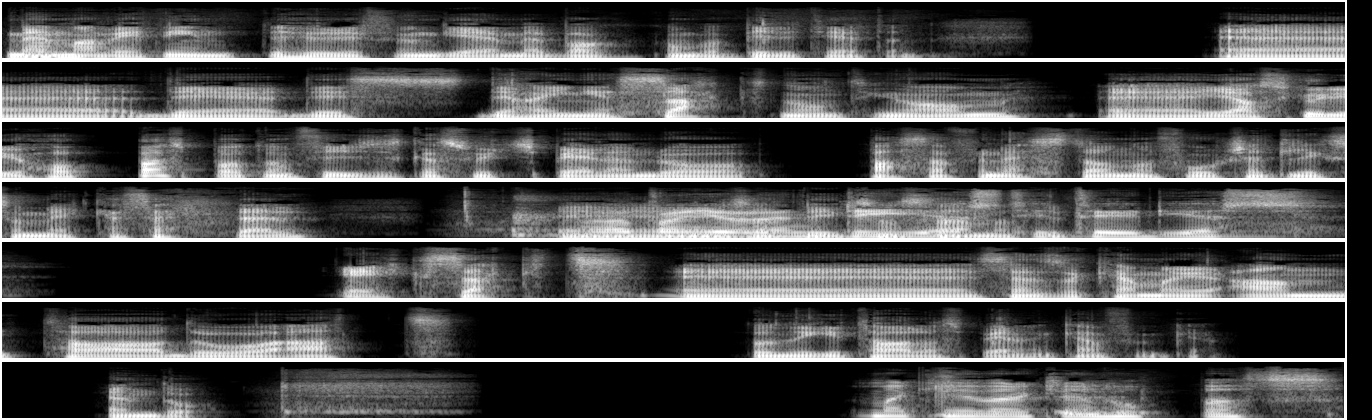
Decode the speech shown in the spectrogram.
Men Mm. man vet inte hur det fungerar med bakåtkompatibiliteten. Eh, det, det, det har ingen sagt någonting om. Eh, jag skulle ju hoppas på att de fysiska Switch-spelen då passar för nästa om de fortsätter liksom med kassetter. att de Eh, gör så en liksom DS till typ- 3DS. Exakt. Eh, sen så kan man ju anta då att de digitala spelen kan funka ändå. Man kan ju verkligen hoppas.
